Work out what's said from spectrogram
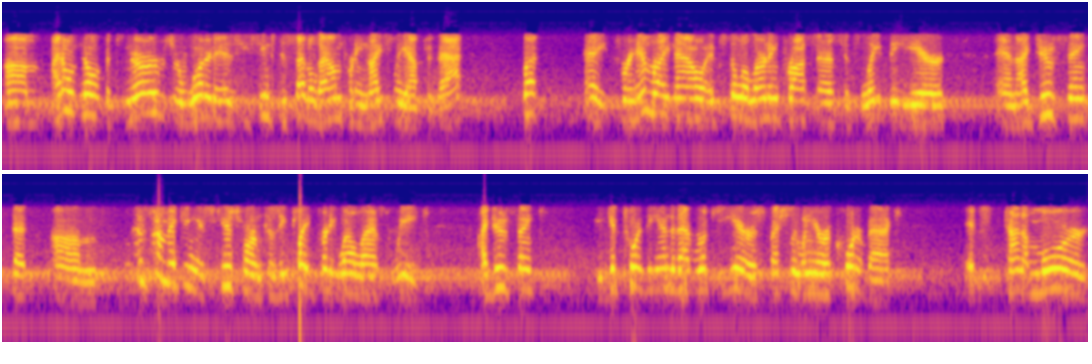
Um, I don't know if it's nerves or what it is. He seems to settle down pretty nicely after that. But hey, for him right now, it's still a learning process. It's late in the year, and I do think that um, I'm not making an excuse for him because he played pretty well last week. I do think you get toward the end of that rookie year, especially when you're a quarterback, it's kind of more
